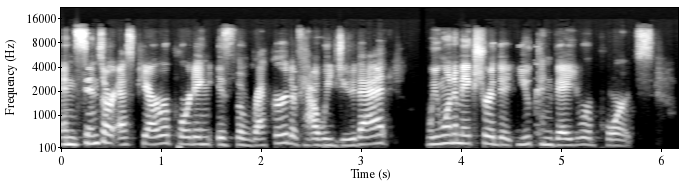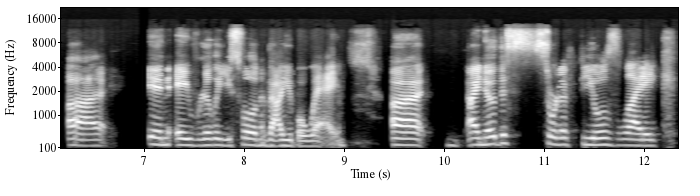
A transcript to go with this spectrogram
And since our SPR reporting is the record of how we do that, we want to make sure that you convey your reports uh, in a really useful and a valuable way. Uh, I know this sort of feels like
